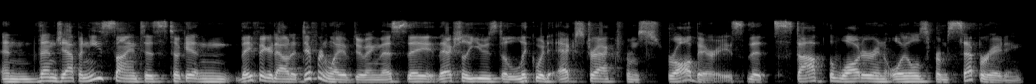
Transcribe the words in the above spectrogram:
And then Japanese scientists took it and they figured out a different way of doing this. They, they actually used a liquid extract from strawberries that stopped the water and oils from separating.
